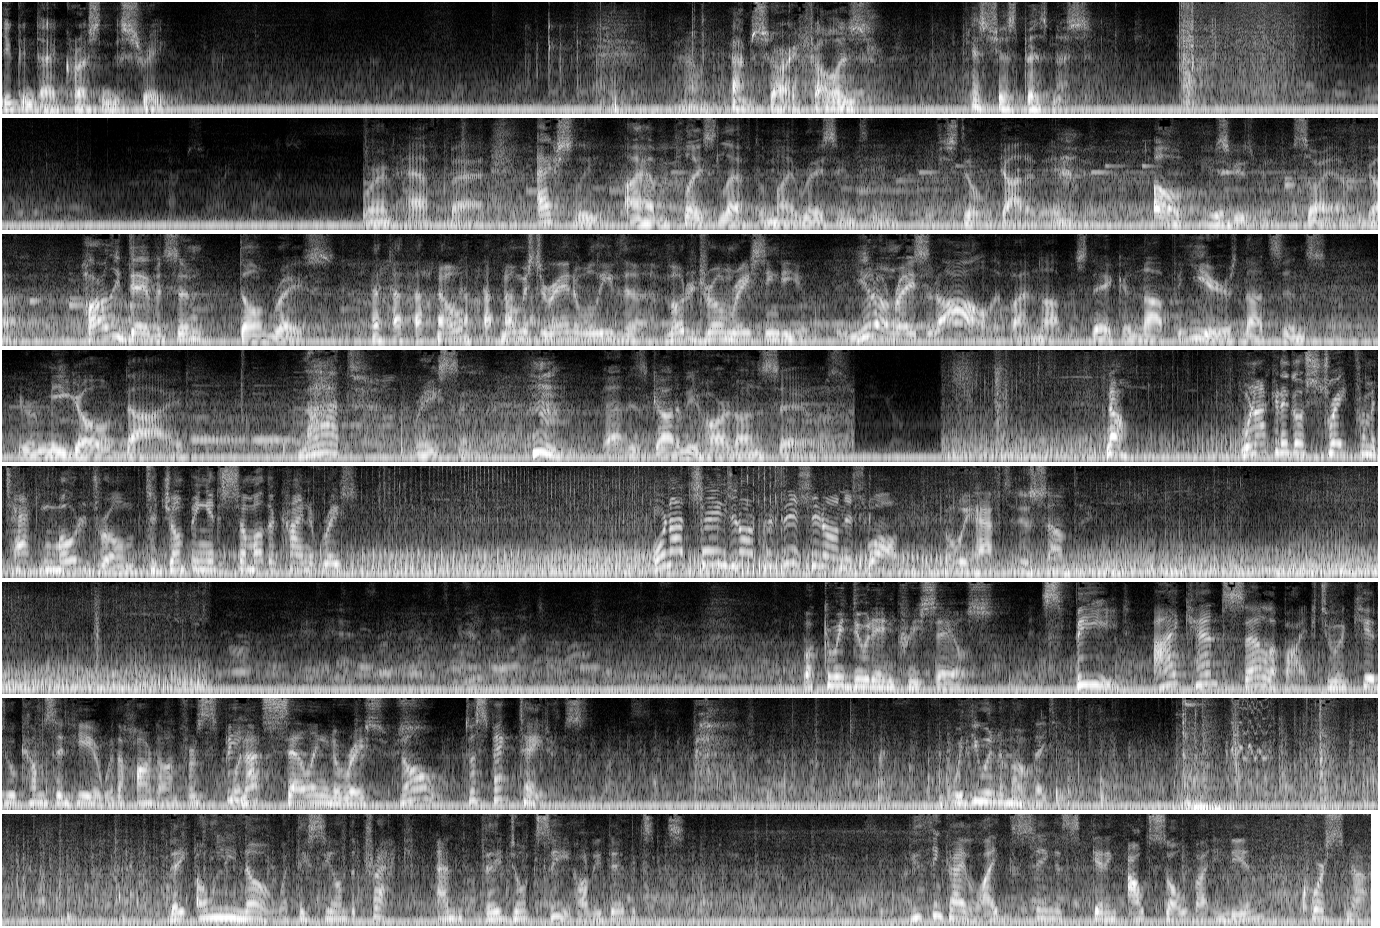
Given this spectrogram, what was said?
You can die crossing the street. I'm sorry, fellas. It's just business. Weren't half bad. Actually, I have a place left on my racing team, if you still got it in you. Oh, excuse me. Sorry, I forgot. Harley Davidson, don't race. No, no, Mr. Randall, we'll leave the motordrome racing to you. You don't race at all, if I'm not mistaken. Not for years, not since your amigo died. Not racing. Hmm, that has got to be hard on sales. No, we're not gonna go straight from attacking motordrome to jumping into some other kind of racing. We're not changing our position on this wall. But we have to do something. What can we do to increase sales? Speed. I can't sell a bike to a kid who comes in here with a hard on for speed. We're not selling to racers. No, to spectators. With you in a moment. They only know what they see on the track, and they don't see Harley Davidsons. You think I like seeing us getting outsold by Indian? Of course not.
